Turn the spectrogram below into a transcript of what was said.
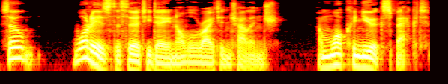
So, what is the 30 day novel writing challenge? And what can you expect?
